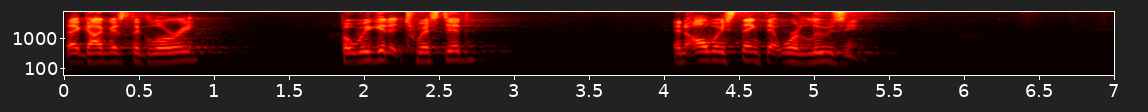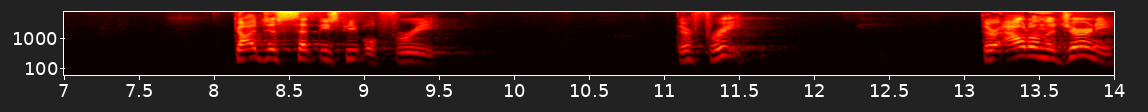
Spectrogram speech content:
that God gets the glory, but we get it twisted and always think that we're losing. God just set these people free. They're free. They're out on the journey.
